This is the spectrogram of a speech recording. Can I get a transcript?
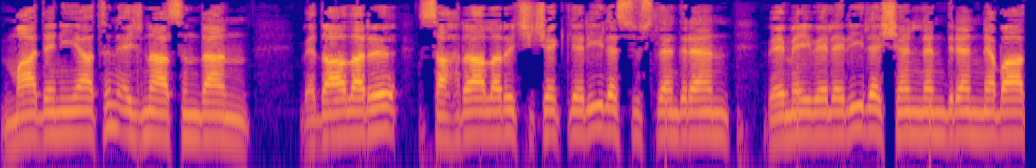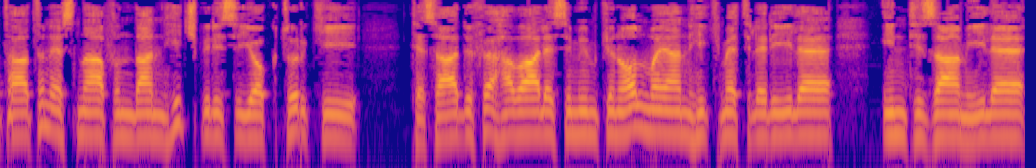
madeniyatın ecnasından ve dağları, sahraları çiçekleriyle süslendiren ve meyveleriyle şenlendiren nebatatın esnafından hiçbirisi yoktur ki, tesadüfe havalesi mümkün olmayan hikmetleriyle, intizamiyle,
